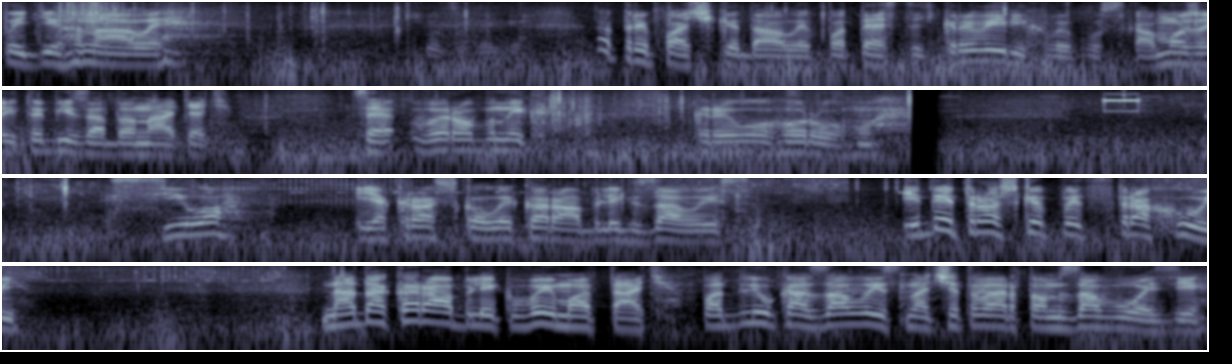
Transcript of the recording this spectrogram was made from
підігнали. Що це таке? А три пачки дали потестить. Кривий ріг випускав. Може і тобі задонатять. Це виробник Кривого Рогу. Сіло якраз коли кораблік завис. Іди трошки підстрахуй. Надо кораблік вимотати. Падлюка завис на четвертому завозі.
